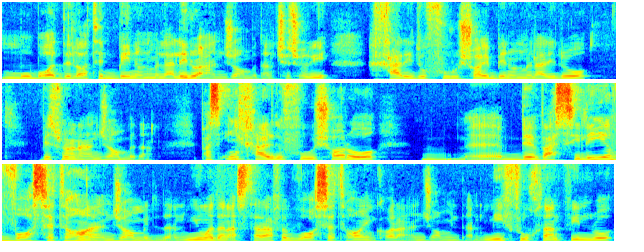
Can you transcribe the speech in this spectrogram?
مبادلات بین المللی رو انجام بدن چجوری خرید و فروش های بین المللی رو بتونن انجام بدن. پس این خرید و فروش ها رو به وسیله واسطه ها انجام می‌دادن. می اومدن از طرف واسطه ها این کار رو انجام میدن میفروختن فیلم رو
